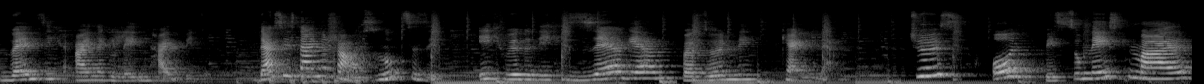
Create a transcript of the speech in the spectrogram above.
wenn sich eine Gelegenheit bietet. Das ist deine Chance, nutze sie. Ich würde dich sehr gern persönlich kennenlernen. Tschüss und bis zum nächsten Mal.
